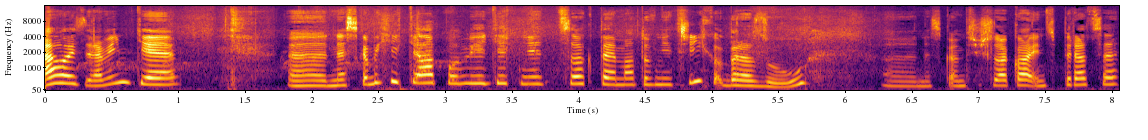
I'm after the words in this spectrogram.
Ahoj, zdravím tě. Eh, dneska bych chtěla povědět něco k tématu vnitřních obrazů. Eh, dneska mi přišla taková inspirace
